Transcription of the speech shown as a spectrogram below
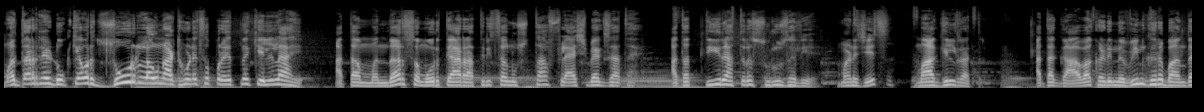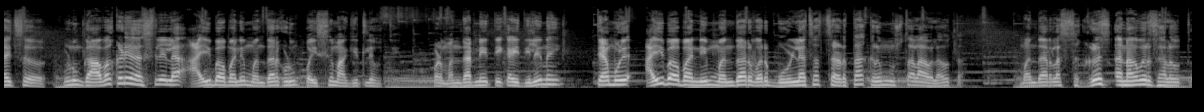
मंदारने डोक्यावर जोर लावून आठवण्याचा प्रयत्न केलेला आहे. आता मंदार समोर त्या रात्रीचा नुसता फ्लॅशबॅक जात आहे. आता ती रात्र सुरू झाली आहे. म्हणजेच मागील रात्र. आता गावाकडे नवीन घर बांधायचं म्हणून गावाकडे असलेल्या आईबाबाने मंदारकडून पैसे मागितले होते. पण मंदारने ते काही दिले नाही. त्यामुळे आईबाबांनी मंदारवर बोलण्याचा चढता क्रम नुसता लावला होता. मंदारला सगळंच अनावर झालं होतं.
